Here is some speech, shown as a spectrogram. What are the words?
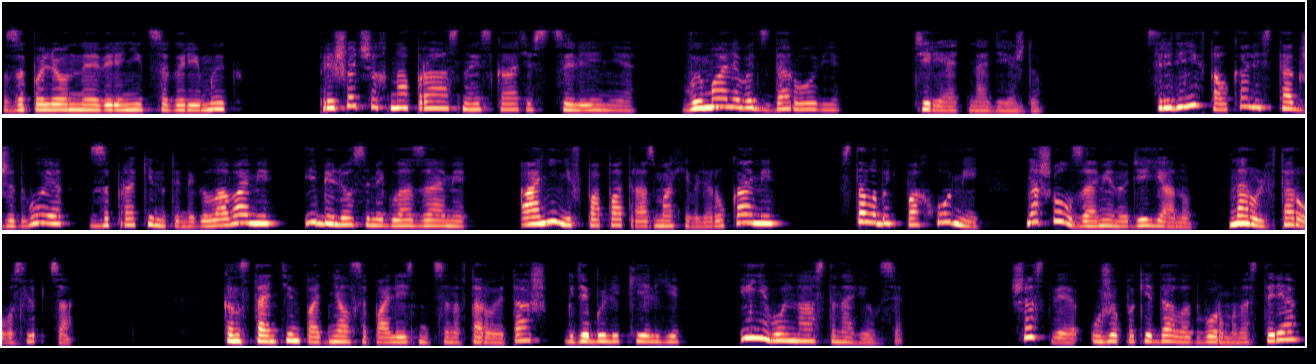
Запыленная вереница горемык, пришедших напрасно искать исцеление, вымаливать здоровье, терять надежду. Среди них толкались также двое с запрокинутыми головами и белесыми глазами, а они не в попад размахивали руками. Стало быть, Пахомий нашел замену Деяну на роль второго слепца. Константин поднялся по лестнице на второй этаж, где были кельи, и невольно остановился. Шествие уже покидало двор монастыря,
